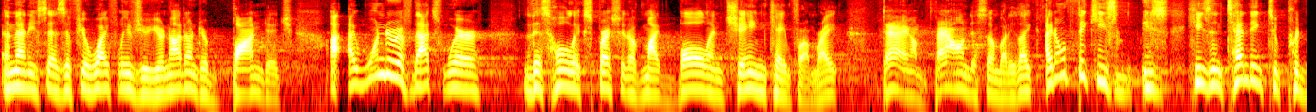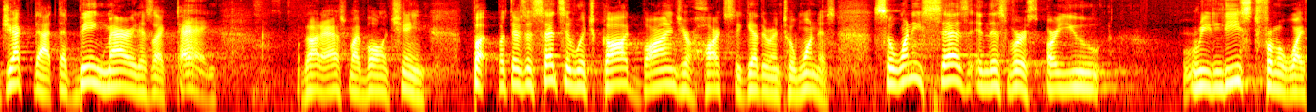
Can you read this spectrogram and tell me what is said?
And then he says, if your wife leaves you, you're not under bondage. I, I wonder if that's where this whole expression of my ball and chain came from, right? Dang, I'm bound to somebody. Like, I don't think he's, he's, he's intending to project that, that being married is like, dang, I've got to ask my ball and chain. But, but there's a sense in which God binds your hearts together into oneness. So when he says in this verse, Are you released from a wife?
